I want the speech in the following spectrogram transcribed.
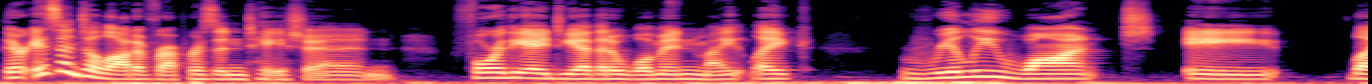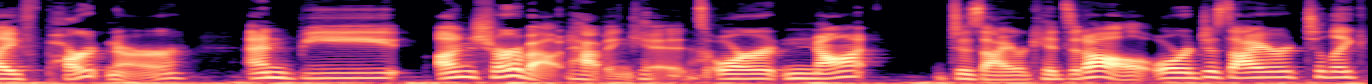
there isn't a lot of representation for the idea that a woman might like really want a life partner and be unsure about having kids or not desire kids at all or desire to like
